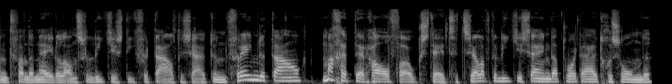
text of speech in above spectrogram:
99% van de Nederlandse liedjes die vertaald is uit een vreemde taal? Mag het derhalve ook steeds hetzelfde liedje zijn dat wordt uitgezonden?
